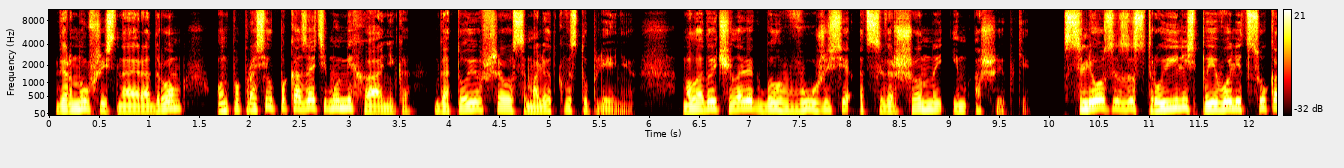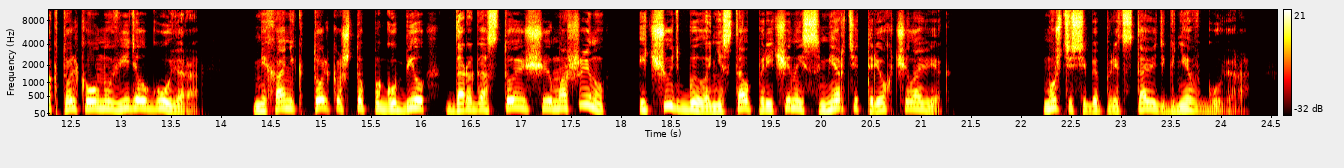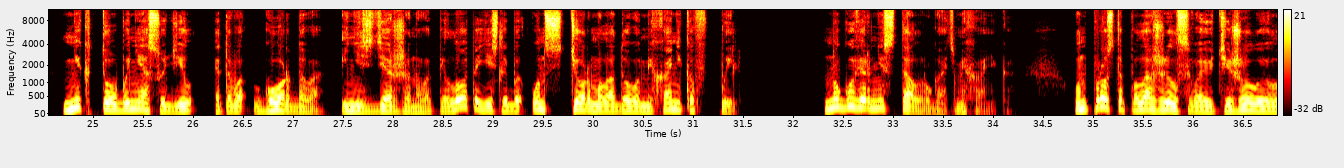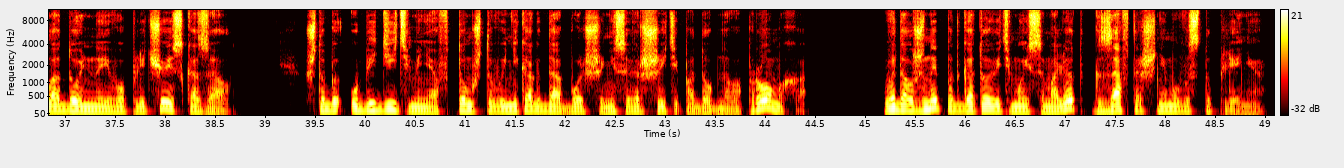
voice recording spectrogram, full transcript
Вернувшись на аэродром, он попросил показать ему механика, готовившего самолет к выступлению. Молодой человек был в ужасе от совершенной им ошибки. Слезы заструились по его лицу, как только он увидел Гувера. Механик только что погубил дорогостоящую машину и чуть было не стал причиной смерти трех человек. Можете себе представить гнев Гувера? Никто бы не осудил этого гордого и несдержанного пилота, если бы он стер молодого механика в пыль. Но Гувер не стал ругать механика. Он просто положил свою тяжелую ладонь на его плечо и сказал, «Чтобы убедить меня в том, что вы никогда больше не совершите подобного промаха, вы должны подготовить мой самолет к завтрашнему выступлению.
